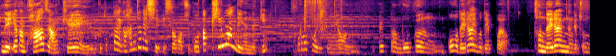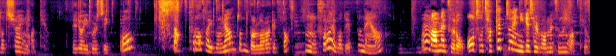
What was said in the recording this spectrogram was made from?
근데 약간 과하지 않게 이렇게 똑딱이가 한두 개씩 있어가지고 딱 필요한 데 있는 느낌? 풀어서 입으면 일단 목은 오 내려 입어도 예뻐요. 전 내려 입는 게 좀 더 취향인 것 같아요. 내려 입을 수 있고 딱 풀어서 입으면 좀 널널하겠죠? 응 풀어 입어도 예쁘네요. 응 마음에 들어. 어 저 자켓 중엔 이게 제일 마음에 드는 것 같아요.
